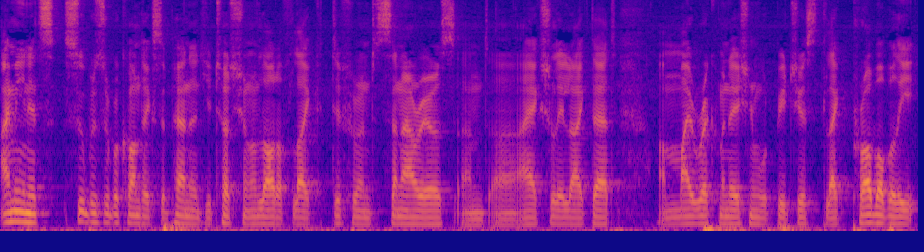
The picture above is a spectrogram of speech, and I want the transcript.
I mean, it's super super context dependent. You touched on a lot of like different scenarios, and uh, I actually like that. Um, my recommendation would be just like probably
